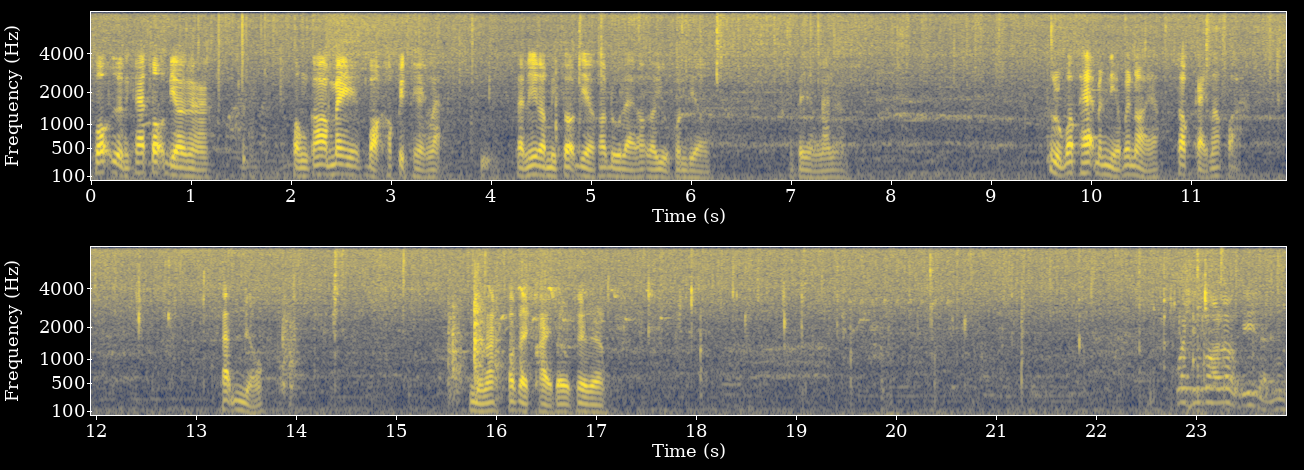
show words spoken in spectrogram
โต๊ะอื่นแค่โต๊ะเดียวนะผมก็ไม่บอกเขาปิดเพลงละแต่นี่เรามีโต๊ะเดียวเขาดูแลเราเราอยู่คนเดียวมันเป็นอย่างนั้นครับสรุปว่าแพะมันเหนียวไปหน่อยครับชอบไก่มากกว่า แป๊บเดียวเหนียวนะเขาใส่ไข่ไปโอเคเลยว่าถึงกอล้วพี่ละนี่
